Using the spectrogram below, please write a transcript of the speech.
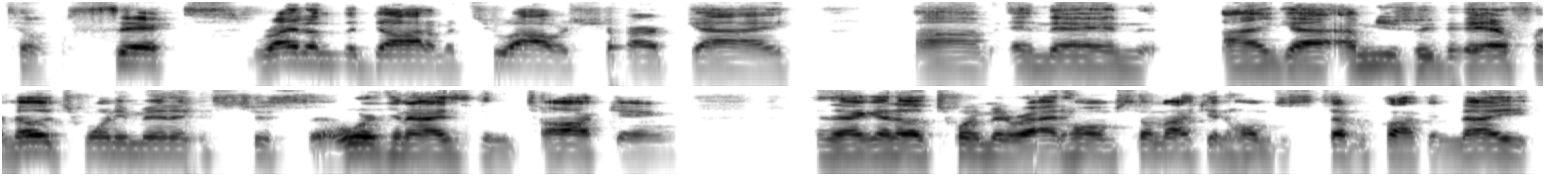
till six, right on the dot. I'm a two-hour sharp guy, um, and then I got I'm usually there for another 20 minutes, just organizing and talking, and then I got another 20 minute ride home. So I'm not getting home till seven o'clock at night.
